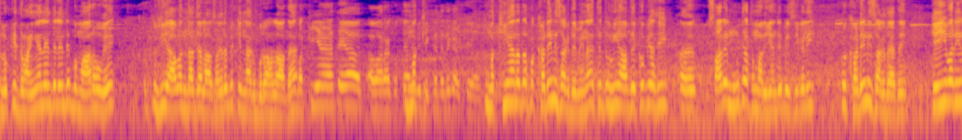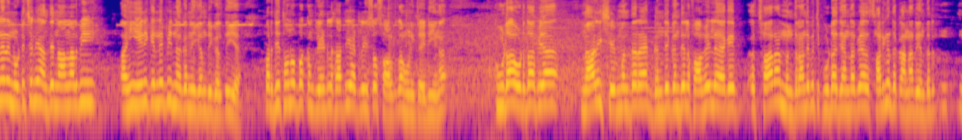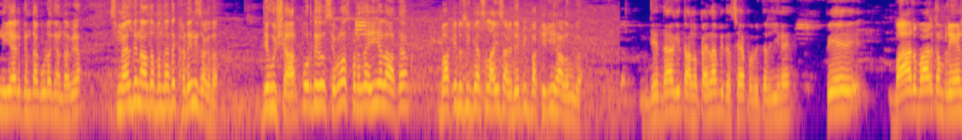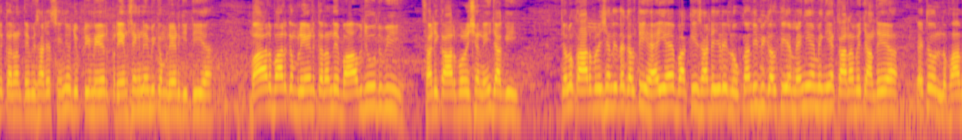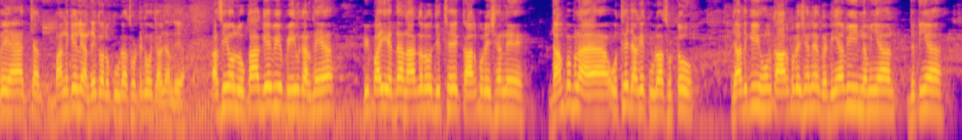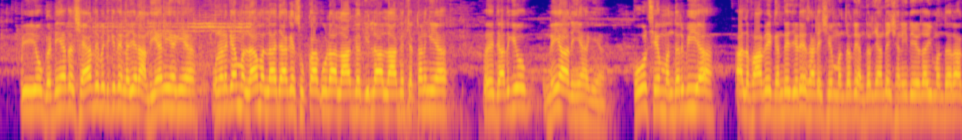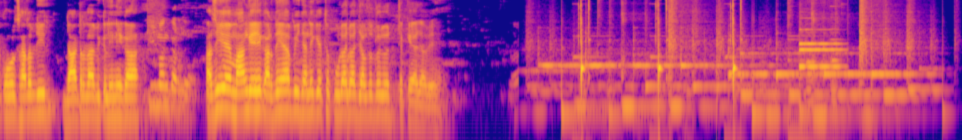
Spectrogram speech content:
ਲੋਕੀ ਦਵਾਈਆਂ ਲੈਂਦੇ ਲੈਂਦੇ ਬਿਮਾਰ ਹੋ ਗਏ ਤੁਸੀਂ ਆਪ ਅੰਦਾਜ਼ਾ ਲਾ ਸਕਦੇ ਵੀ ਕਿੰਨਾ ਕੁ ਬੁਰਾ ਹਾਲਾਤ ਹੈ। ਮੱਖੀਆਂ ਤੇ ਆ ਆਵਾਰਾ ਕੁੱਤਿਆਂ ਦੀ ਵੀ ਦਿੱਕਤ ਇਹਦੇ ਕਰਕੇ ਆ। ਮੱਖੀਆਂ ਦਾ ਤਾਂ ਆਪਾਂ ਖੜੇ ਨਹੀਂ ਸਕਦੇ ਵੀ ਨਾ ਇੱਥੇ ਤੁਸੀਂ ਆਪ ਦੇਖੋ ਵੀ ਅਸੀਂ ਅ, ਸਾਰੇ ਮੂੰਹ ਤੇ ਹੱਥ ਮਾਰੀ ਜਾਂਦੇ ਬੇਸਿਕਲੀ ਕੋਈ ਖੜੇ ਨਹੀਂ ਸਕਦਾ ਇੱਥੇ। ਕਈ ਵਾਰ ਇਹਨਾਂ ਨੇ ਨੋਟਿਸ ਲਿਆਉਣ ਦੇ ਨਾਲ ਨਾਲ ਵੀ ਅਸੀਂ ਇਹ ਨਹੀਂ ਕਹਿੰਦੇ ਵੀ ਨਗਰ ਨਿਗਮ ਦੀ ਗਲਤੀ ਹੈ ਪਰ ਜੇ ਤੁਹਾਨੂੰ ਆਪਾਂ ਕੰਪਲੇਂਟ ਲਿਖਾਤੀ ਐਟਲੀਸਟ ਉਹ ਸੋਲਵ ਤਾਂ ਹੋਣੀ ਚਾਹੀਦੀ ਹੈ ਨਾ। ਕੂੜਾ ਉੱਡਦਾ ਪਿਆ ਨਾਲ ਹੀ ਸ਼ਿਵ ਮੰਦਿਰ ਹੈ ਗੰਦੇ ਗੰਦੇ ਲਿਫਾਫੇ ਲੈ ਕੇ ਅ, ਸਾਰਾ ਮੰਦਿਰਾਂ ਦੇ ਵਿੱਚ ਕੂੜਾ ਜਾਂਦਾ ਪਿਆ ਸਾਰੀਆਂ ਦੁਕਾਨਾਂ ਦੇ ਅੰਦਰ ਨਜਾਇਜ਼ ਗੰਦਾ ਕੂੜਾ ਜਾਂਦਾ ਪਿਆ। ਸਮੈਲ ਦੇ ਨਾਲ ਤਾਂ ਬੰਦਾ ਇੱਥੇ ਖੜੇ ਨਹੀਂ ਸਕਦਾ। ਜੇ ਹੁਸ਼ਿਆਰਪੁਰ ਦੇ ਸਿਵਲ ਹਸਪੀਟਲ ਦਾ ਇਹੀ ਹਾਲਾਤ ਆ, ਬਾਕੀ ਤੁਸੀਂ ਗੈਸ ਲਾ ਹੀ ਸਕਦੇ ਵੀ ਬਾਕੀ ਕੀ ਹਾਲ ਹੋਊਗਾ। ਜਿੱਦਾਂ ਕਿ ਤੁਹਾਨੂੰ ਪਹਿਲਾਂ ਵੀ ਦੱਸਿਆ ਪਵਿੱਤਰ ਜੀ ਨੇ ਵੀ ਇਹ ਬਾਰ-ਬਾਰ ਕੰਪਲੇਂਟ ਕਰਨ ਤੇ ਵੀ ਸਾਡੇ senior deputy mayor Prem Singh ਨੇ ਵੀ ਕੰਪਲੇਂਟ ਕੀਤੀ ਆ। ਬਾਰ-ਬਾਰ ਕੰਪਲੇਂਟ ਕਰਨ ਦੇ ਬਾਵਜੂਦ ਵੀ ਸਾਡੀ ਕਾਰਪੋਰੇਸ਼ਨ ਨਹੀਂ ਜਾਗੀ। ਚਲੋ ਕਾਰਪੋਰੇਸ਼ਨ ਦੀ ਤਾਂ ਗਲਤੀ ਹੈ ਹੀ ਹੈ, ਬਾਕੀ ਸਾਡੇ ਜਿਹੜੇ ਲੋਕਾਂ ਦੀ ਵੀ ਗਲਤੀ ਹੈ ਮਹਿੰਗੀਆਂ ਮਹਿੰਗੀਆਂ ਕਾਰਾਂ ਵਿੱਚ ਆਉਂਦੇ ਆ। ਇੱਥੋਂ ਲਿਫਾਫੇ ਆ ਚੱਕ ਬੰਨ ਕੇ ਲਿਆਂਦੇ ਘਰੋਂ, ਕੂੜਾ ਸੁੱਟ ਕੇ ਉਹ ਚੱਲ ਜਾਂਦੇ ਆ। ਅਸੀਂ ਉਹ ਲੋਕਾਂ ਅੱਗੇ ਵੀ ਅਪੀਲ ਕਰਦੇ ਆ ਵੀ ਭਾਈ ਇਦਾਂ ਨਾ ਕਰੋ, ਜਿੱਥੇ ਕਾਰਪੋਰੇਸ਼ਨ ਨੇ ਡੰਪ ਬਣਾਇਆ ਉੱਥੇ ਜਾ ਕੇ ਕੂੜਾ ਸੁੱਟੋ। ਜਦ ਕਿ ਹੁਣ ਕਾਰਪੋਰੇਸ਼ਨ ਨੇ ਗੱਡੀਆਂ ਵੀ ਨਵੀਆਂ ਦਿੱਤੀਆਂ, ਵੀ ਉਹ ਗੱਡੀਆਂ ਤਾਂ ਸ਼ਹਿਰ ਦੇ ਵਿੱਚ ਕਿਤੇ ਨਜ਼ਰ ਆਉਂਦੀਆਂ ਨਹੀਂ ਹੈਗੀਆਂ। ਉਹਨਾਂ ਨੇ ਕਿਹਾ ਮਹੱਲਾ ਮਹੱਲਾ ਜਾ ਕੇ ਸੁੱਕਾ ਕੂੜਾ, ਲਾਗ, ਗਿੱਲਾ, ਲਾਗ ਚੱਕਣਗੀਆਂ। ਤੇ ਜਦ ਕਿ ਉਹ ਨਹੀਂ ਆ ਰਹੀਆਂ ਹੈਗੀਆਂ। ਕੋਲ ਸ਼ਿਵ ਮੰਦਿਰ ਵੀ ਆ ਆ ਲਿਫਾਫੇ ਗੰਦੇ ਜਿਹੜੇ ਸਾਡੇ ਸ਼ਿਵ ਮੰਦਿਰ ਦੇ ਅੰਦਰ ਜਾਂਦੇ ਸ਼ਨੀ ਦੇਵ ਦਾ ਵੀ ਮੰਦਿਰ ਆ ਕੋਲ ਸਰਬਜੀਤ ਡਾਕਟਰ ਦਾ ਵੀ ਕਲੀਨਿਕ ਆ। ਕੀ ਮੰਗ ਕਰਦੇ ਆ ਅਸੀਂ ਇਹ ਮੰਗ ਇਹ ਕਰਦੇ ਹਾਂ ਵੀ ਯਾਨੀ ਕਿ ਇੱਥੋਂ ਕੂੜਾ ਜਿਹੜਾ ਜਲਦ ਤੋਂ ਜਲਦ ਚੱਕਿਆ ਜਾਵੇ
